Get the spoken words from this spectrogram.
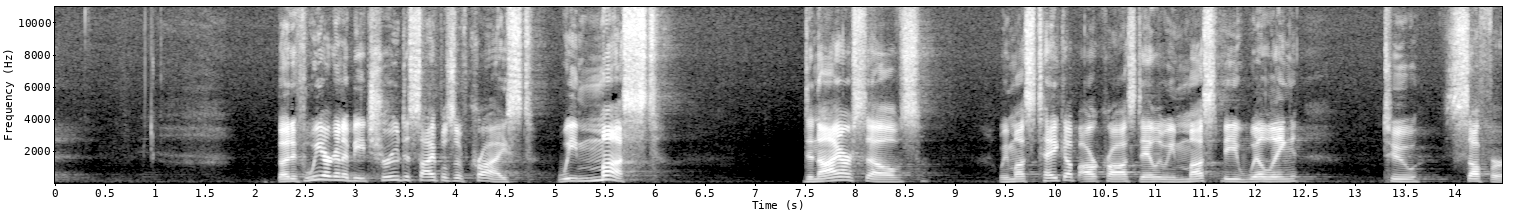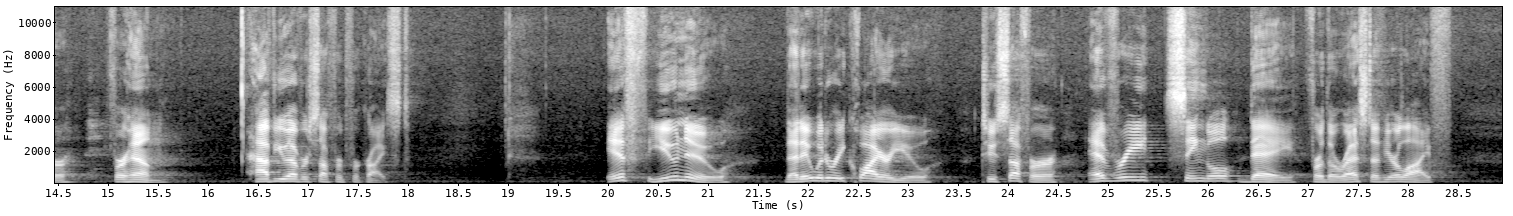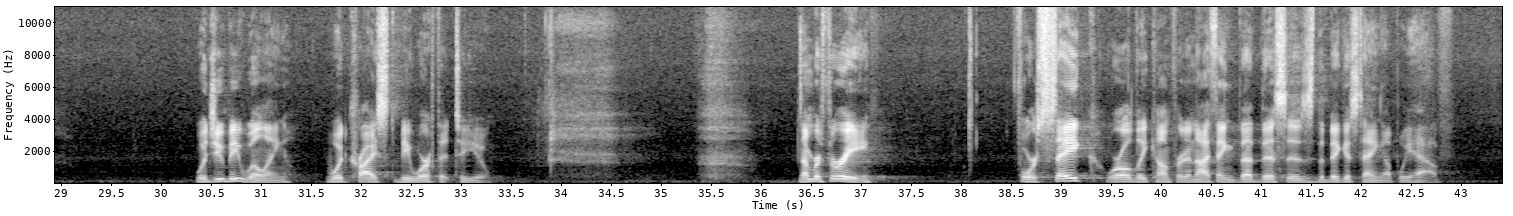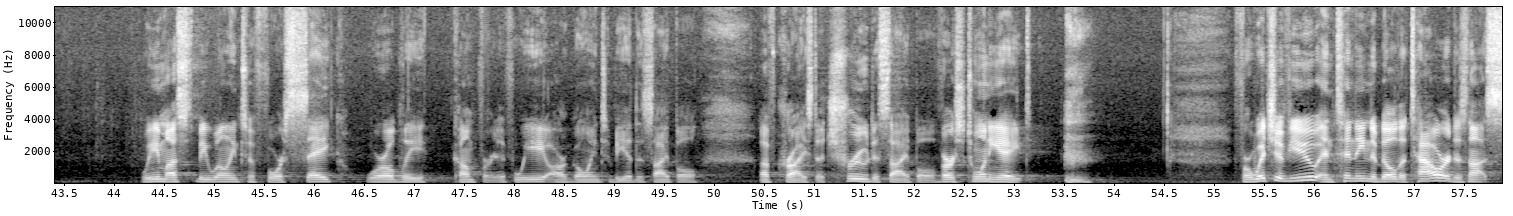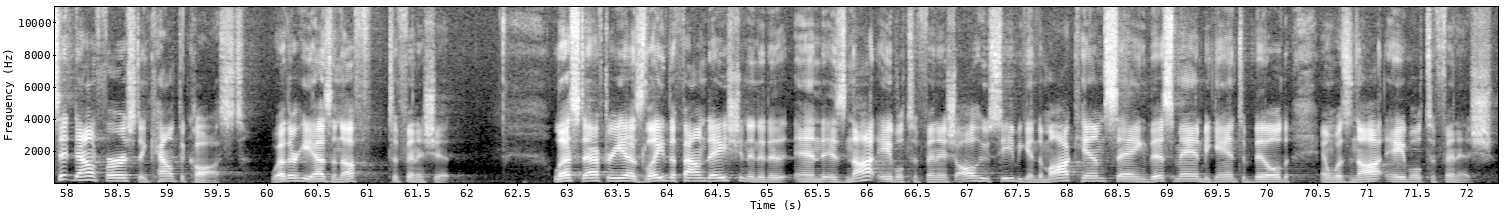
But if we are going to be true disciples of Christ, we must deny ourselves. We must take up our cross daily. We must be willing to suffer for Him. Have you ever suffered for Christ? If you knew that it would require you to suffer every single day for the rest of your life, would you be willing would Christ be worth it to you? Number three, forsake worldly comfort. And I think that this is the biggest hang up we have. We must be willing to forsake worldly comfort if we are going to be a disciple of Christ, a true disciple. Verse 28 For which of you, intending to build a tower, does not sit down first and count the cost, whether he has enough to finish it. Lest after he has laid the foundation and is not able to finish, all who see begin to mock him, saying, This man began to build and was not able to finish.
